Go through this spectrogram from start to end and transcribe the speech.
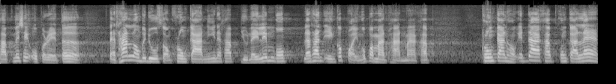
ครับ ไม่ใช่ operator แต่ท่านลองไปดู 2 โครงการนี้นะครับ อยู่ในเล่มงบ และท่านเองก็ปล่อยงบประมาณผ่านมาครับ โครงการของเอ็ดด้าครับ โครงการแรก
